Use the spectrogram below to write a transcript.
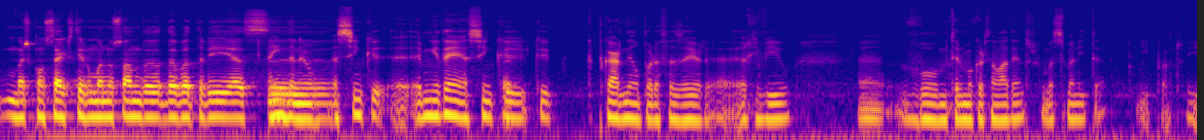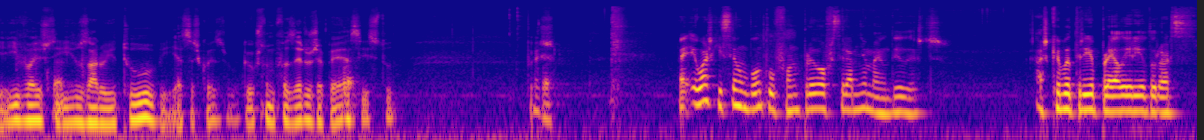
Mas consegues ter uma noção da- da bateria se... ainda não. Assim que a minha ideia é assim que, que, que pegar nele para fazer a, review, ah, vou meter o meu cartão lá dentro uma semanita e pronto. E aí vejo Claro. e usar o YouTube e essas coisas, o que eu costumo fazer, o GPS e isso tudo. Pois. Claro. Bem, eu acho que isso é um bom telefone para eu oferecer à minha mãe um dia destes. Acho que a bateria para ela iria durar-se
